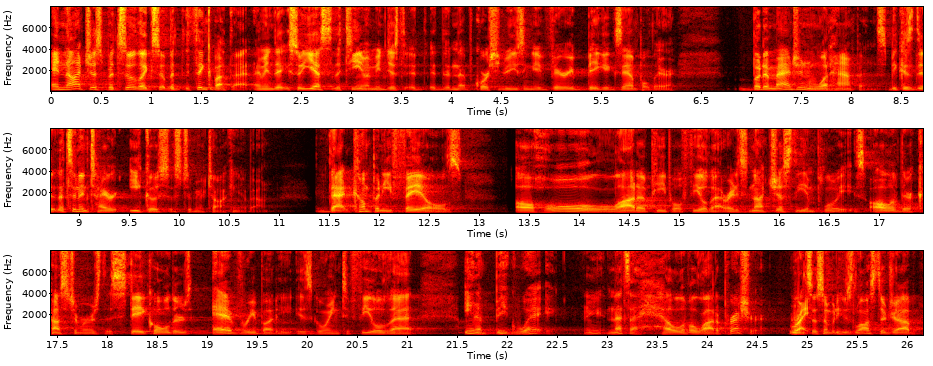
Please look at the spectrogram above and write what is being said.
And not just, but so like so, but think about that. I mean, they, so yes, the team. I mean, just it, it- and of course you're using a very big example there, but imagine what happens because th- that's an entire ecosystem you're talking about. That company fails, a whole lot of people feel that, right? It's not just the employees; all of their customers, the stakeholders, everybody is going to feel that in a big way, right? and that's a hell of a lot of pressure. Right. So somebody who's lost their job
